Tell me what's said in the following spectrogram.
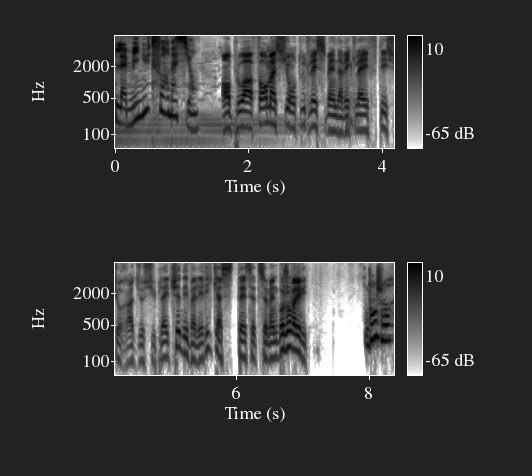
La Minute Formation. Emploi, formation toutes les semaines avec l'AFT sur Radio Supply Chain et Valérie Castet cette semaine. Bonjour Valérie. Bonjour.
